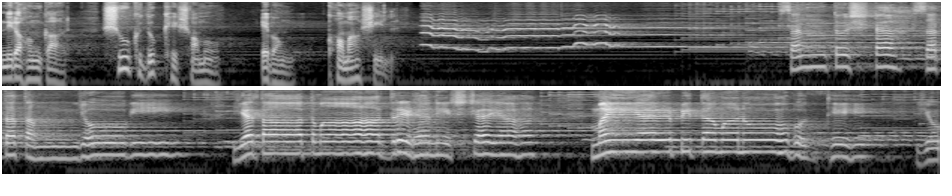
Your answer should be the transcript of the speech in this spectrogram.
নিরহংকার, সুখ দুঃখে সম এবং ক্ষমাশীল। সন্তুষ্ট সততম যোগী। यतात्मा दृढनिश्चयः मय्यर्पितमनो बुद्धिः यो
